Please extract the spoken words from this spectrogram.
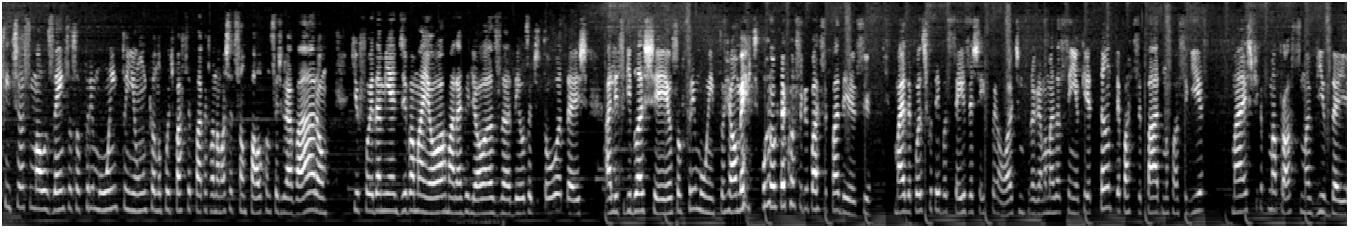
sentindo assim, uma ausência, eu sofri muito em um que eu não pude participar, que eu estava na Mostra de São Paulo quando vocês gravaram, que foi da minha diva maior, maravilhosa, deusa de todas, Alice Guy Blaché. Eu sofri muito, realmente, por não ter conseguido participar desse. Mas depois escutei vocês achei que foi ótimo o programa, mas assim, eu queria tanto ter participado, não consegui. Mas fica para uma próxima vida aí.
